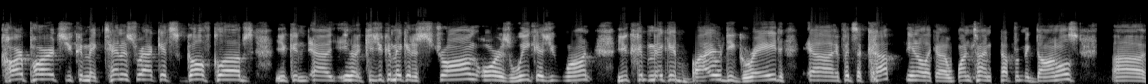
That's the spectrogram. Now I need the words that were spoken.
car parts, you can make tennis rackets, golf clubs. You can uh, you know because you can make it as strong or as weak as you want. You can make it biodegrade uh, if it's a cup, you know, like a one-time cup from McDonald's. Uh,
